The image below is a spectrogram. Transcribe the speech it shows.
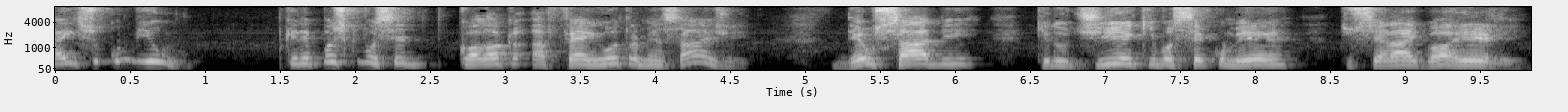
Aí sucumbiu. Porque depois que você coloca a fé em outra mensagem, Deus sabe que no dia em que você comer, tu será igual a ele,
